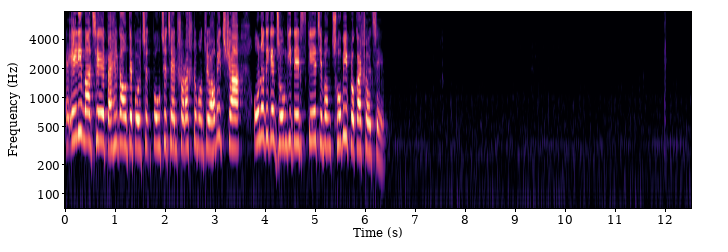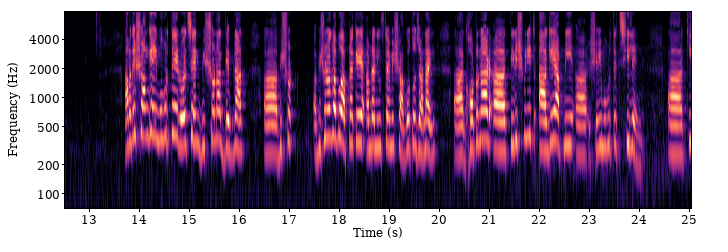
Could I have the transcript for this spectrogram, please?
এরই মাঝে পেহেলগাঁওতে পৌঁছে- পৌঁছেছেন স্বরাষ্ট্রমন্ত্রী অমিত শাহ, অন্যদিকে জঙ্গিদের স্কেচ এবং ছবি প্রকাশ হয়েছে। আমাদের সঙ্গে এই মুহূর্তে রয়েছেন বিশ্বনাথ দেবনাথ। বিশ্ব বিশ্বনাথবাবু আপনাকে আমরা নিউজ টাইমে স্বাগত জানাই। ঘটনার তিরিশ মিনিট আগে আপনি সেই মুহূর্তে ছিলেন। আহ, কি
